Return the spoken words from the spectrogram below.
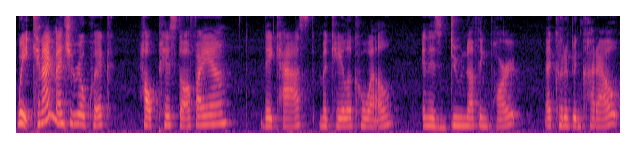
wait, can I mention real quick how pissed off I am? They cast Michaela Coel in this do nothing part that could have been cut out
